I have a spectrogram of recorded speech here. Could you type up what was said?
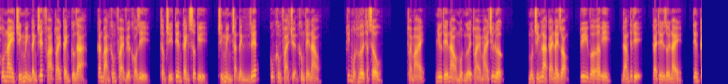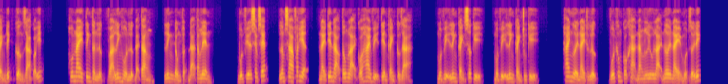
Hôm nay chính mình đánh chết phá toái cảnh cường giả, căn bản không phải việc khó gì, thậm chí tiên cảnh sơ kỳ, chính mình chặn đánh giết cũng không phải chuyện không thể nào. Hít một hơi thật sâu. Thoải mái, như thế nào một người thoải mái chứ được? Muốn chính là cái này giọng, tuy vờ ơ y, đáng tiếc thị, cái thế giới này, tiên cảnh đích cường giả có ít. Hôm nay tinh thần lực và linh hồn lực đại tăng, linh đồng thuật đã tăng lên. Bốn phía xem xét, lâm sa phát hiện, này tiên đạo tông lại có hai vị tiên cảnh cường giả. Một vị linh cảnh sơ kỳ, một vị linh cảnh trung kỳ. Hai người này thực lực, vốn không có khả năng lưu lại nơi này một giới đích,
